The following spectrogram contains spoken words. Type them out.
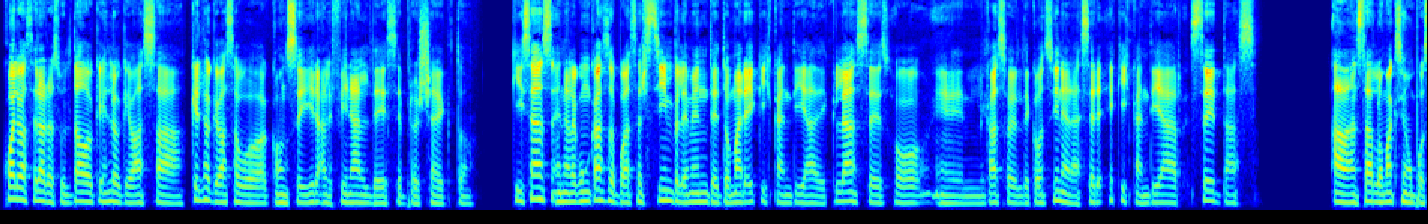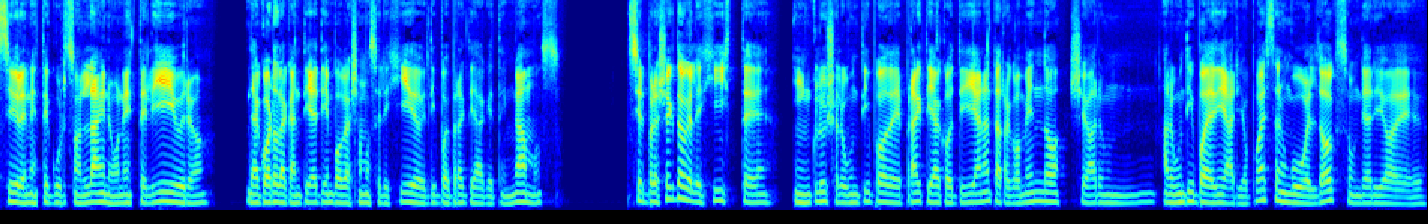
cuál va a ser el resultado, qué es lo que vas a, qué es lo que vas a conseguir al final de ese proyecto. Quizás en algún caso pueda ser simplemente tomar X cantidad de clases o en el caso del de cocina hacer X cantidad de recetas, avanzar lo máximo posible en este curso online o en este libro, de acuerdo a la cantidad de tiempo que hayamos elegido y el tipo de práctica que tengamos. Si el proyecto que elegiste incluye algún tipo de práctica cotidiana, te recomiendo llevar algún tipo de diario. Puede ser un Google Docs, un diario de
